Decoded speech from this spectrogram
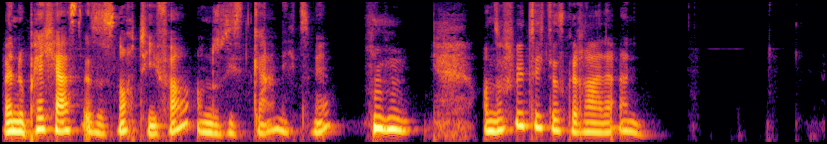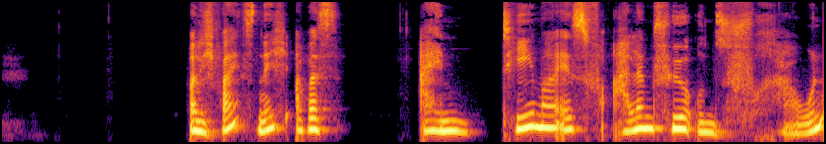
wenn du Pech hast, ist es noch tiefer und du siehst gar nichts mehr. und so fühlt sich das gerade an. Und ich weiß nicht, ob es ein Thema ist, vor allem für uns Frauen,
